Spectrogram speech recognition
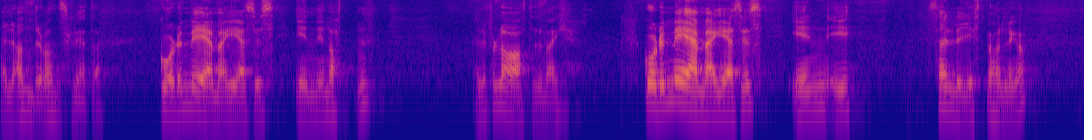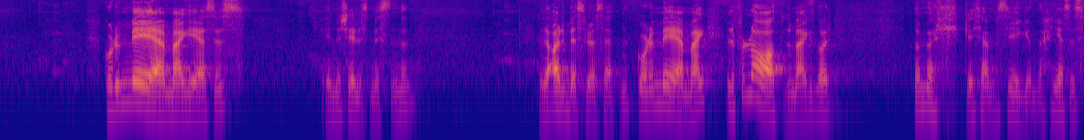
eller andre vanskeligheter? Går du med meg, Jesus, inn i natten, eller forlater du meg? Går du med meg, Jesus, inn i cellegiftbehandlinga? Går du med meg, Jesus, inn i skilsmissen din? Eller arbeidsløsheten? Går du med meg, eller forlater du meg når, når mørket kommer sigende? Jesus,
